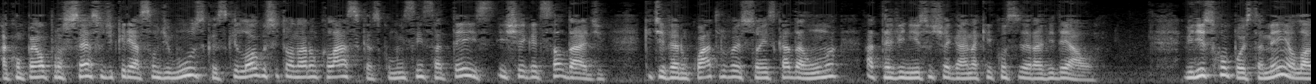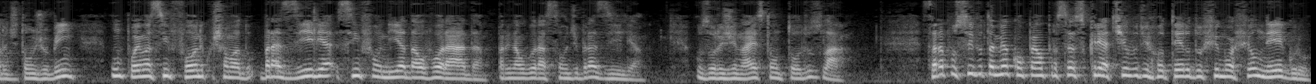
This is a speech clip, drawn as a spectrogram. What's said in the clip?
acompanhar o processo de criação de músicas que logo se tornaram clássicas, como Insensatez e Chega de Saudade, que tiveram quatro versões cada uma até Vinícius chegar na que considerava ideal. Vinícius compôs também, ao lado de Tom Jubim, um poema sinfônico chamado Brasília Sinfonia da Alvorada, para a inauguração de Brasília. Os originais estão todos lá. Será possível também acompanhar o processo criativo de roteiro do filme Orfeu Negro,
